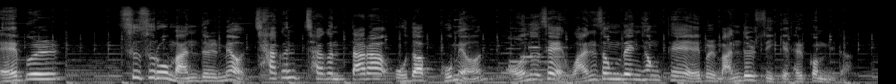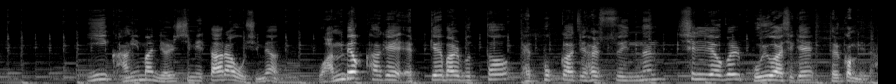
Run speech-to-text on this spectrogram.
앱을 스스로 만들며 차근차근 따라오다 보면 어느새 완성된 형태의 앱을 만들 수 있게 될 겁니다. 이 강의만 열심히 따라오시면 완벽하게 앱 개발부터 배포까지 할 수 있는 실력을 보유하시게 될 겁니다.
